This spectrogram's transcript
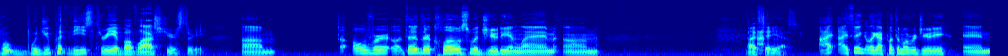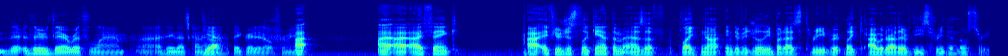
would you put these three above last year's three um over they're, they're close with Jeudy and Lamb. Um I say yes I, I think like I put them over Jeudy and they're they're there with Lamb. Uh, I think that's kind of Yeah. how they graded out for me. I, I, I, I think, I, if you're just looking at them as a like not individually, but as three, ver- like I would rather have these three than those three.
